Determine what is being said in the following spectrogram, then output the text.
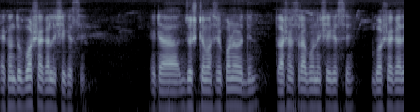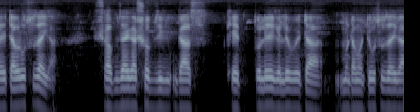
এখন তো বর্ষাকাল এসে গেছে এটা জ্যৈষ্ঠ মাসের পনেরো দিন, তো আষাঢ় শ্রাবণ এসে গেছে বর্ষাকালে এটা আবার উঁচু জায়গা। সব জায়গার সবজি, গাছ, ক্ষেত তলিয়ে গেলেও এটা মোটামুটি উঁচু জায়গা,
